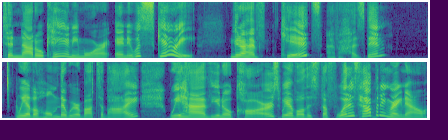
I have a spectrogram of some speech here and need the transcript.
to not okay anymore? And it was scary. You know, I have kids, I have a husband. We have a home that we're about to buy. We have, you know, cars. We have all this stuff. What is happening right now?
